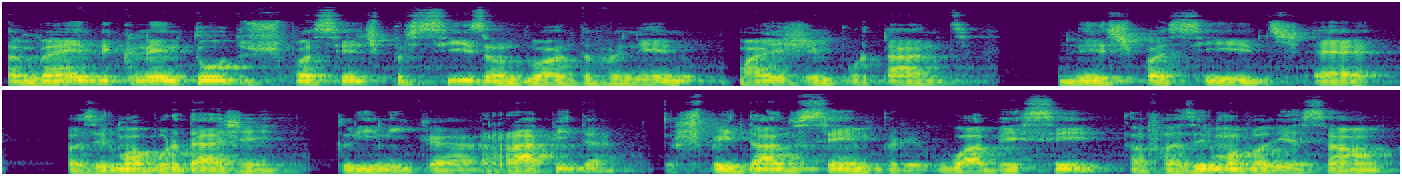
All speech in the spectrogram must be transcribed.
também de que nem todos os pacientes precisam do antiveneno. O mais importante nesses pacientes é fazer uma abordagem clínica rápida, respeitando sempre o ABC, a fazer uma avaliação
